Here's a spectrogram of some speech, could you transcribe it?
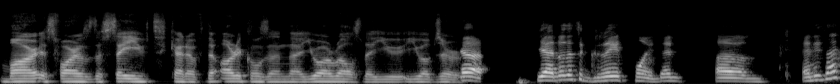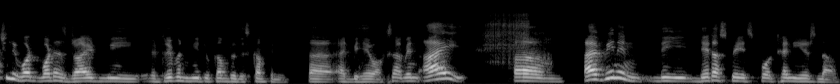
bar as far as the saved kind of the articles and the urls that you you observe? Yeah. Yeah no that's a great point. And um and it's actually what what has driven me driven me to come to this company uh, at behavox i mean i um i've been in the data space for 10 years now.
